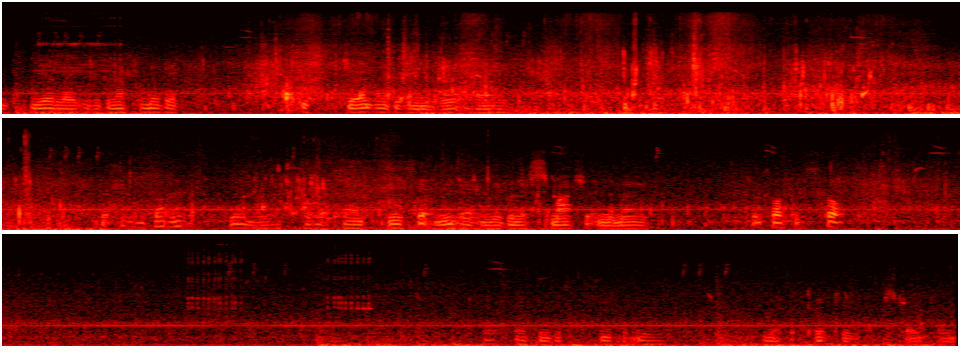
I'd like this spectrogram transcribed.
round here, like you're gonna have to maybe just gently get in the boat. You got it? Yeah, man. Give it a chance. You sit and eat it and you're gonna smash it in the mouth. Looks like it's stopped. Let's see if I can just see if it moves. And if it twitches, strike in.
